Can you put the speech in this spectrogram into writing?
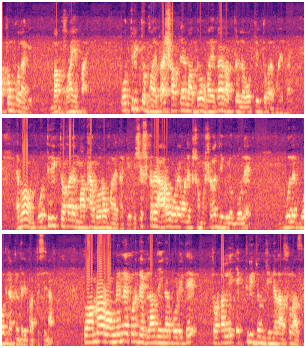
আতঙ্ক লাগে বা ভয় পায়। অতিরিক্ত ভয় পায়, স্বপ্নের মাধ্যমেও ভয় পায়, রাত্রেবেলা অতিরিক্ত করে ভয় পায় এবং অতিরিক্ত আকারে মাথা গরম হয়ে থাকে। বিশেষ করে আরও করে অনেক সমস্যা হয় যেগুলো বলে বলে বলতে আপনাদের পারতেছি না। তো আমরা রং নির্ণয় করে দেখলাম যে ইনার বডিতে টোটালি একত্রিশ জন জিনের আসর আছে,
